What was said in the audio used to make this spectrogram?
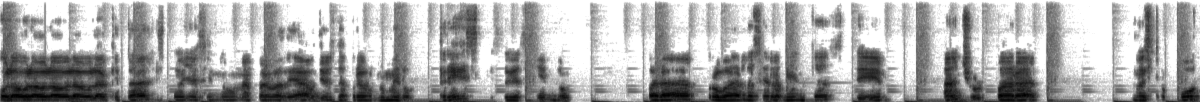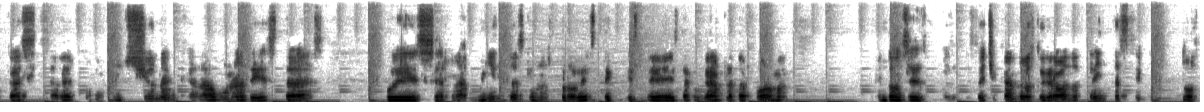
Hola, hola, hola, hola, hola, ¿qué tal? Estoy haciendo una prueba de audio, es la prueba número 3 que estoy haciendo para probar las herramientas de Anchor para nuestro podcast y saber cómo funcionan cada una de estas pues herramientas que nos provee este, este esta gran plataforma. Entonces, pues, estoy checando, estoy grabando 30 segundos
